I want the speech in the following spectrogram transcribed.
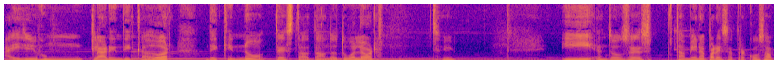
ahí es un claro indicador de que no te estás dando tu valor. ¿sí? Y entonces también aparece otra cosa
